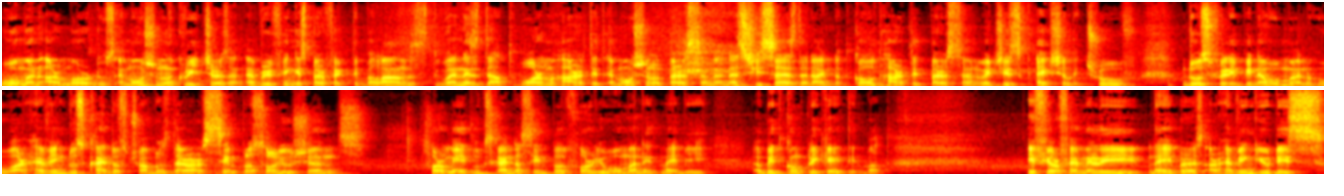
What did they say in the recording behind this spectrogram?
Women are more those emotional creatures and everything is perfectly balanced. Gwen is that warm-hearted emotional person and as she says that I'm that cold-hearted person, which is actually true. Those Filipino women who are having those kind of troubles, there are simple solutions. For me it looks kind of simple, for you women it may be a bit complicated, but if your family neighbors are having you this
